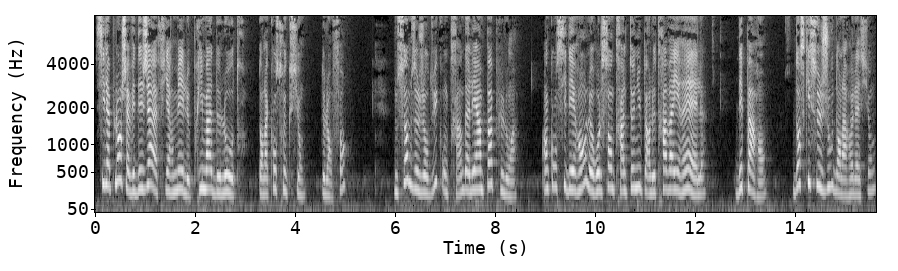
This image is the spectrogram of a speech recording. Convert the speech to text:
si la planche avait déjà affirmé le primat de l'autre dans la construction de l'enfant, nous sommes aujourd'hui contraints d'aller un pas plus loin, en considérant le rôle central tenu par le travail réel des parents dans ce qui se joue dans la relation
